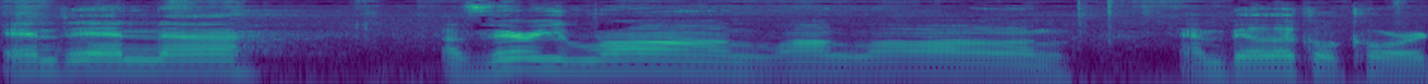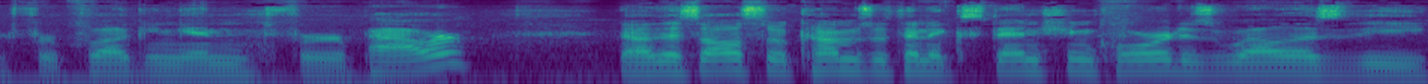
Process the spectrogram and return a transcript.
And then uh, a very long, long, long umbilical cord for plugging in for power. Now this also comes with an extension cord as well as the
